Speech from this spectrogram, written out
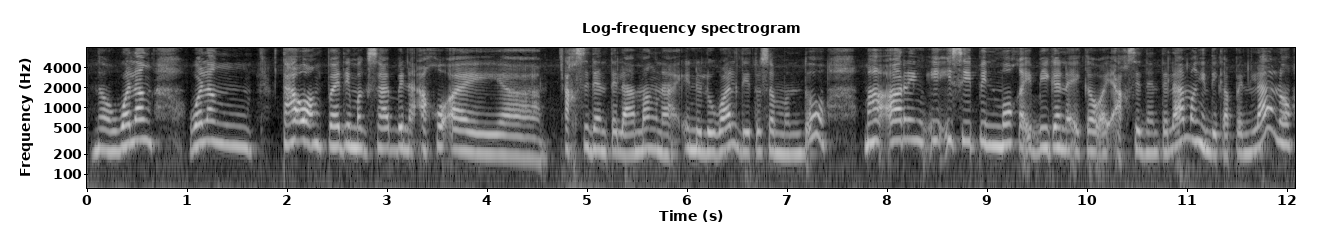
No, walang walang tao ang pwedeng magsabi na ako ay uh, aksidente lamang na inuluwal dito sa mundo. Maaring iisipin mo kaibigan na ikaw ay aksidente lamang, hindi ka pinlano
